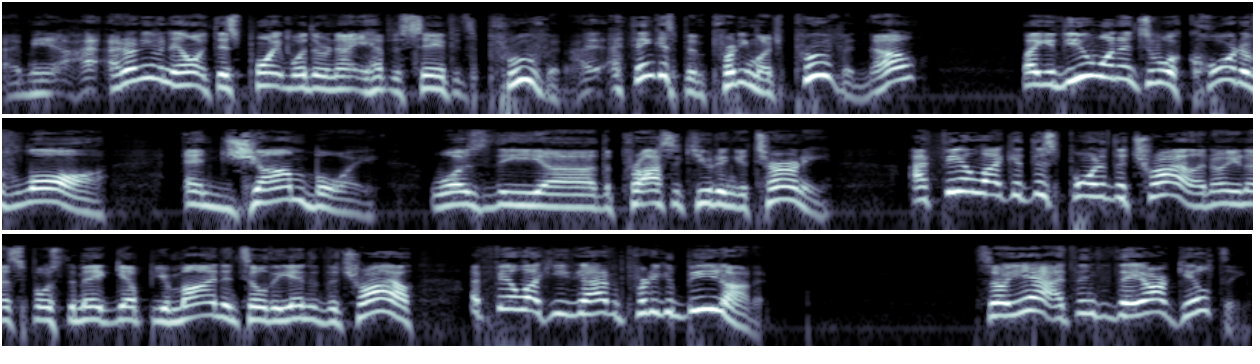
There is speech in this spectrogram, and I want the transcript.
I mean, I don't even know at this point whether or not you have to say if it's proven. I, I think it's been pretty much proven, no? Like if you went into a court of law and Jomboy was the uh, the prosecuting attorney. I feel like at this point of the trial, I know you're not supposed to make up your mind until the end of the trial. I feel like you have a pretty good beat on it. So yeah, I think that they are guilty.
